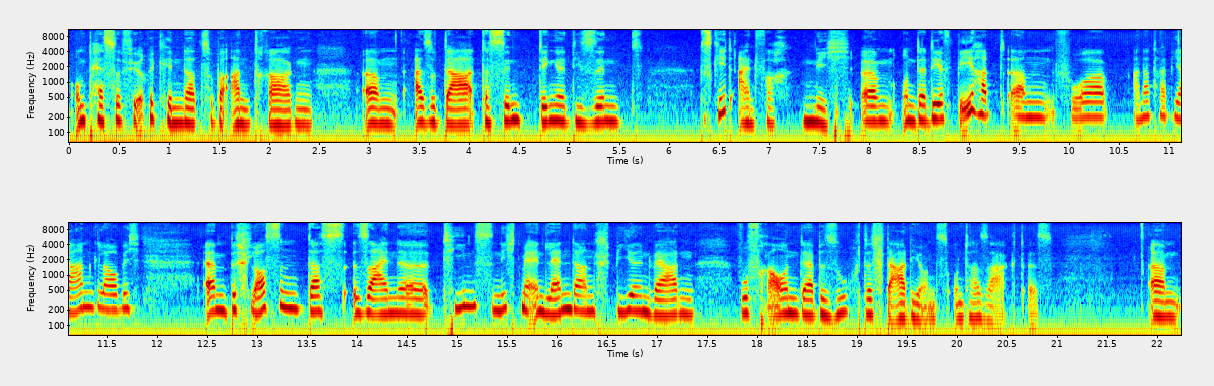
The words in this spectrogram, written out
um Pässe für ihre Kinder zu beantragen. Ähm, also da, das sind Dinge, die sind, das geht einfach nicht. Ähm, und der DFB hat ähm, vor anderthalb Jahren, glaube ich, ähm, beschlossen, dass seine Teams nicht mehr in Ländern spielen werden, wo Frauen der Besuch des Stadions untersagt ist. Ähm,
